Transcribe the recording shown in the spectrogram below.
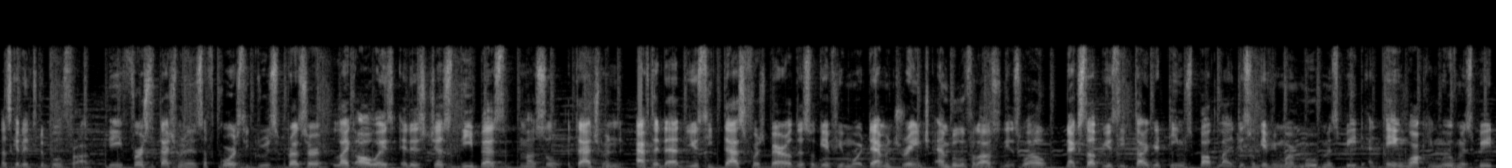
Let's get into the Bullfrog. The first attachment is of course the GRU Suppressor. Like always, it is just the best muzzle attachment. After that, use the Task Force Barrel. This will give you more damage range and bullet velocity as well. Next up, use the Tiger Team Spotlight. This will give you more movement speed and aim walking movement speed.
